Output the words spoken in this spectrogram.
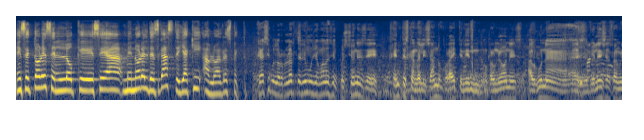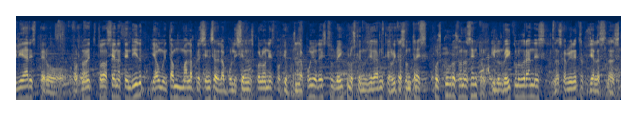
en sectores en lo que sea menor el desgaste y aquí habló al respecto. Casi por lo regular tenemos llamadas en cuestiones de gente escandalizando por ahí, teniendo reuniones, algunas eh, violencias familiares, pero afortunadamente todas se han atendido y aumentamos más la presencia de la policía en las colonias porque el apoyo de estos vehículos que nos llegaron, que ahorita son tres, pues cubro zona centro y los vehículos grandes, las camionetas, pues ya las, las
